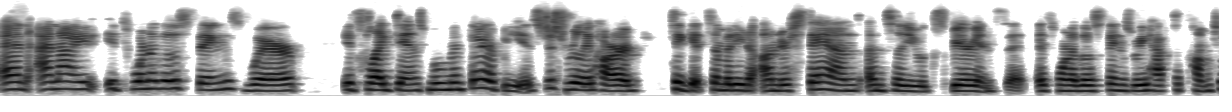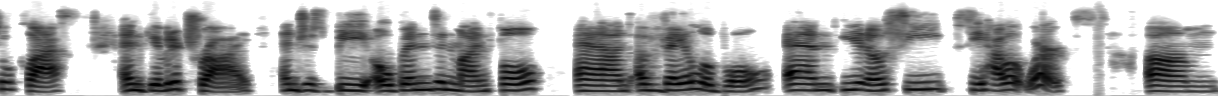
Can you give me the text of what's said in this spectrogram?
And and I it's one of those things where it's like dance movement therapy. It's just really hard to get somebody to understand until you experience it. It's one of those things where you have to come to a class and give it a try and just be opened and mindful and available and you know see see how it works. Um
